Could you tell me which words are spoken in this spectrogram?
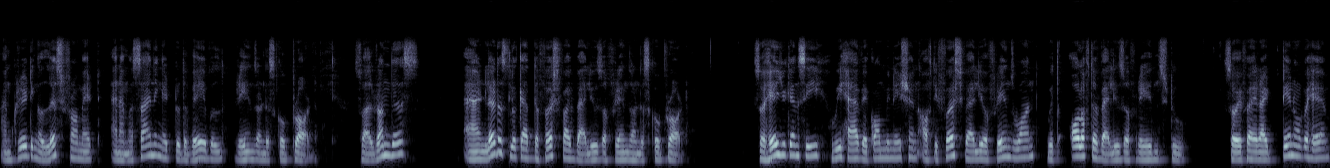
I'm creating a list from it and I'm assigning it to the variable range underscore prod. So I'll run this and let us look at the first five values of range underscore prod. So here you can see we have a combination of the first value of range 1 with all of the values of range 2. So if I write 10 over here,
